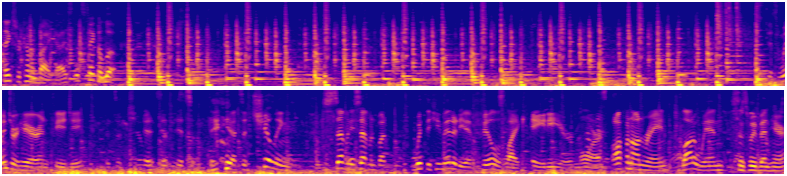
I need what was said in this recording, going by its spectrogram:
Thanks for coming by, guys. Let's take a look. Winter here in Fiji. it's a chill. It, it, it's yeah, it's a chilling 77, but with the humidity, it feels like 80 or more. Off and on rain, a lot of wind since we've been here.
